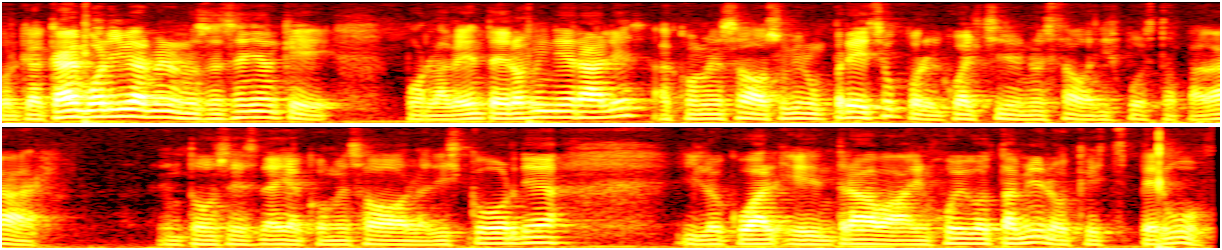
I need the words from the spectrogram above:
Porque acá en Bolivia al menos nos enseñan que por la venta de los minerales ha comenzado a subir un precio por el cual Chile no estaba dispuesto a pagar. Entonces de ahí ha comenzado la discordia y lo cual entraba en juego también lo que es Perú.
